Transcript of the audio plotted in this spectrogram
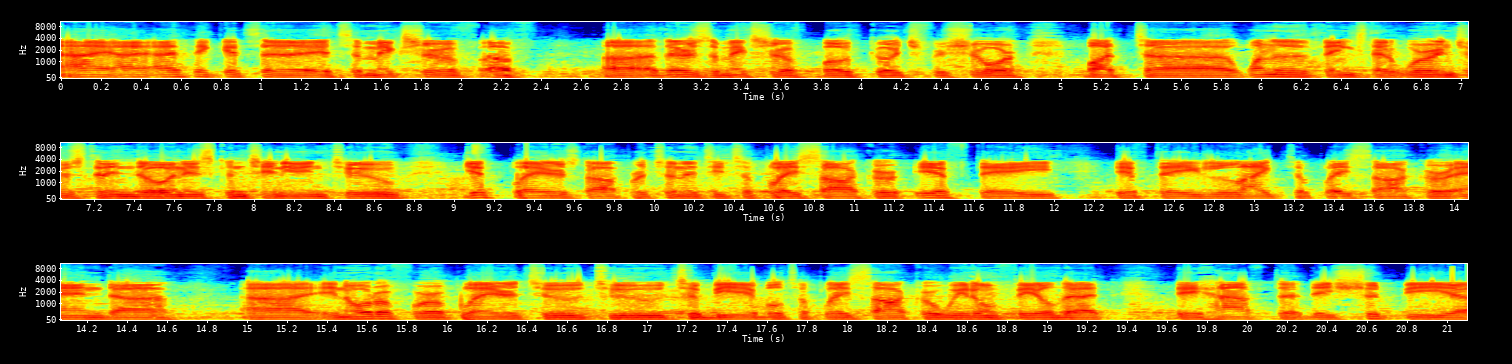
I, I think it's a it's a mixture of, of uh, there's a mixture of both, coach, for sure. But uh, one of the things that we're interested in doing is continuing to give players the opportunity to play soccer if they if they like to play soccer and. Uh, uh, in order for a player to, to, to be able to play soccer, we don't feel that they have to, they should be, uh,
